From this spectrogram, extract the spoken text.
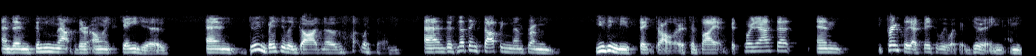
and then sending them out to their own exchanges and doing basically God knows what with them. And there's nothing stopping them from using these fake dollars to buy Bitcoin assets. And frankly, that's basically what they're doing. And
